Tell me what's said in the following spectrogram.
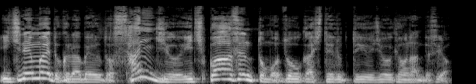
1年前と比べると31%も増加してるっていう状況なんですよ。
